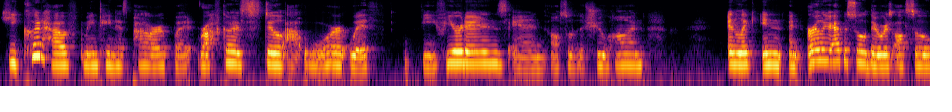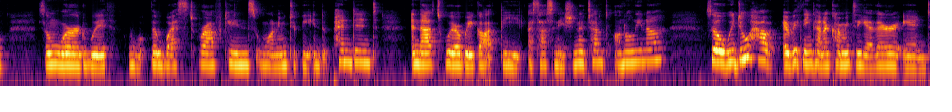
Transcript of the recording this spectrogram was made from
He could have maintained his power, but Ravka is still at war with the Fjerdans and also the Shu-Han. And like in an earlier episode, there was also some word with the West Ravkans wanting to be independent, and that's where we got the assassination attempt on Alina. So we do have everything kind of coming together and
